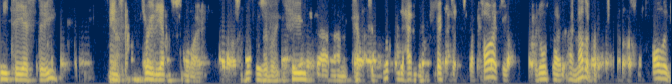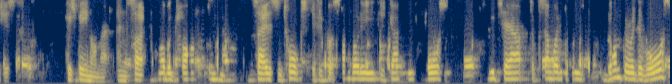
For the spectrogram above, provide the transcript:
PTSD, and yeah. come through the other side. So that was a huge um, help to not only having a professional psychiatrist, but also another psychologist who's been on that. And so I would try and say this in talks if you've got somebody who's going through divorce, reach out to somebody who's gone through a divorce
